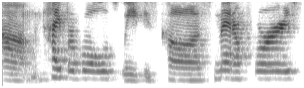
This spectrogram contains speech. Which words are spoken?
um, hyperboles, we discuss metaphors,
